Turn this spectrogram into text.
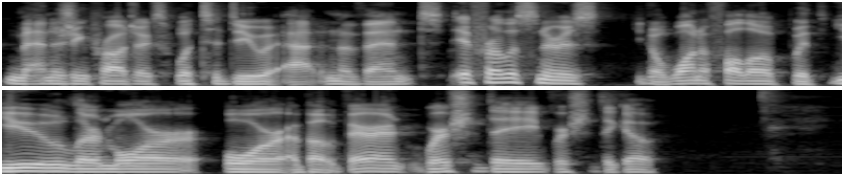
managing projects, what to do at an event. If our listeners, you know, want to follow up with you, learn more or about Verint, where should they where should they go?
